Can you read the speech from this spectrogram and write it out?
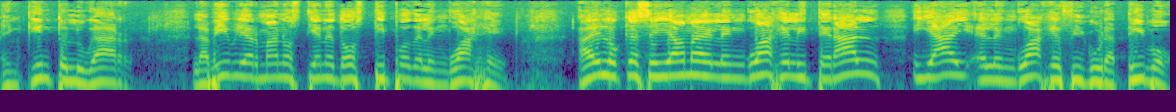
En quinto lugar, la Biblia, hermanos, tiene dos tipos de lenguaje. Hay lo que se llama el lenguaje literal y hay el lenguaje figurativo.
